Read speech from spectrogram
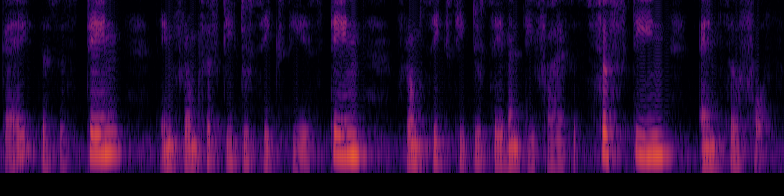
Okay, this is 10. Then from 50 to 60 is 10. From 60 to 75 is 15 and so forth.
